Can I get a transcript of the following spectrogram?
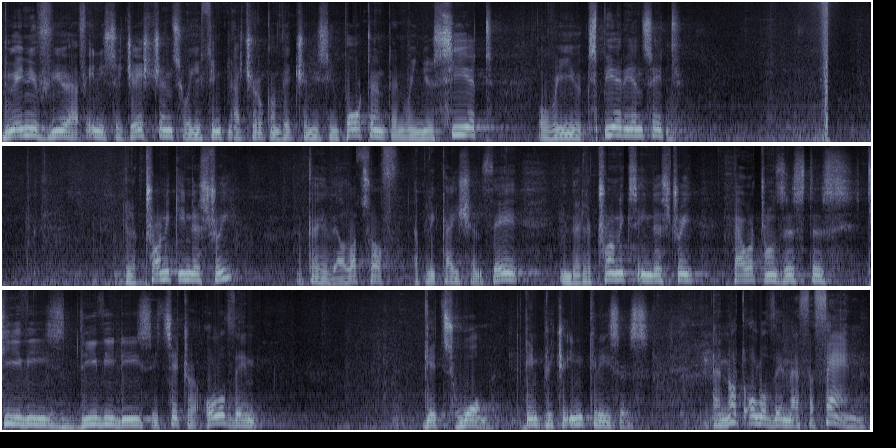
do any of you have any suggestions where you think natural convection is important and when you see it or where you experience it? Electronic industry, okay, there are lots of applications there. In the electronics industry, power transistors, TVs, DVDs, etc., all of them gets warm, temperature increases. And not all of them have a fan,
